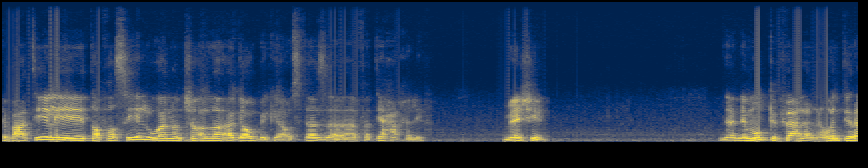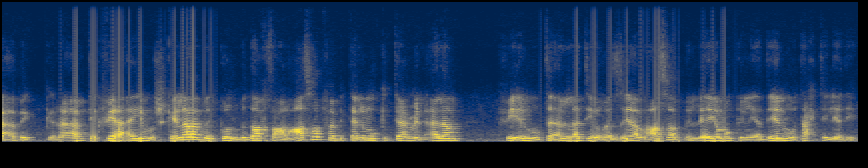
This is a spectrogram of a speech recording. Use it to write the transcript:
ابعتي لي تفاصيل وأنا إن شاء الله أجاوبك يا أستاذة فتيحة خليفة. ماشي؟ لأن ممكن فعلا لو أنت رقبك رقبتك فيها أي مشكلة بتكون بضغط على العصب فبالتالي ممكن تعمل ألم في المنطقة التي يغذيها العصب اللي هي ممكن اليدين وتحت اليدين.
